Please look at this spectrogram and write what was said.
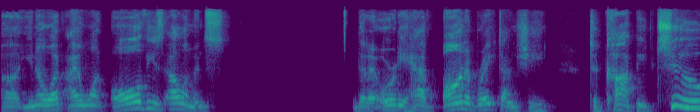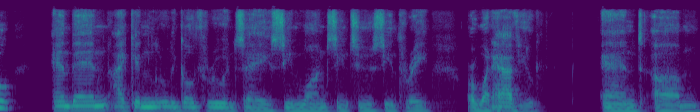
uh, you know what? I want all these elements that I already have on a breakdown sheet to copy to, and then I can literally go through and say scene one, scene two, scene three, or what have you. And, um,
